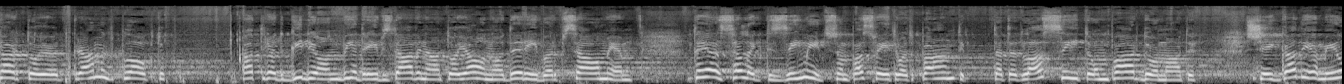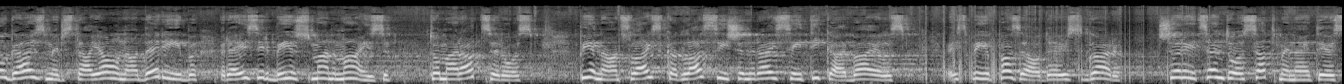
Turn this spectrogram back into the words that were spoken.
Kārtojot grāmatu plauktu, atradu Gideona biedrības dāvināto jauno derību ar psalmiem. Tajā salikti zīmītas un pasvītroti panti, tātad lasīta un pārdomāta. Šī gadiem ilgi aizmirstā jaunā derība reiz ir bijusi mana maize. Tomēr atceros, pienāca laiks, kad lasīšana raisīja tikai bailes. Es biju pazaudējusi garu. Šorīt centos atminēties,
